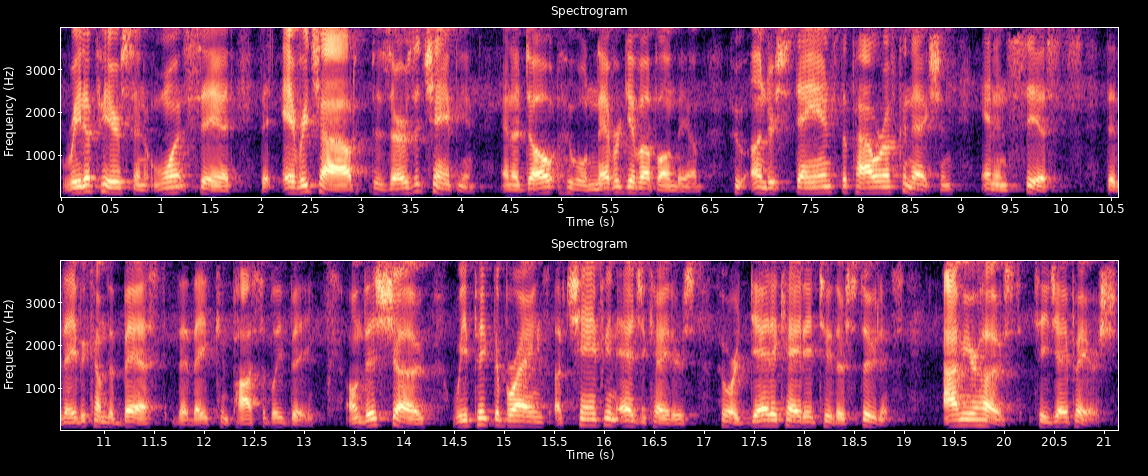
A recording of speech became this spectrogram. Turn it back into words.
Rita Pierson once said that every child deserves a champion, an adult who will never give up on them, who understands the power of connection and insists that they become the best that they can possibly be. On this show, we pick the brains of champion educators who are dedicated to their students. I'm your host, TJ Parrish.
